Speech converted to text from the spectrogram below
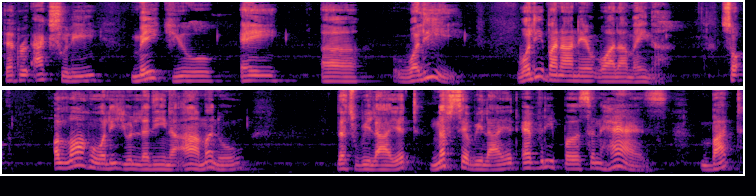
that will actually make you a, a Wali. Wali banane wala maina. So, Allahu waliyul ladina amanu. That's wilayat, nafs wilayat, every person has. But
